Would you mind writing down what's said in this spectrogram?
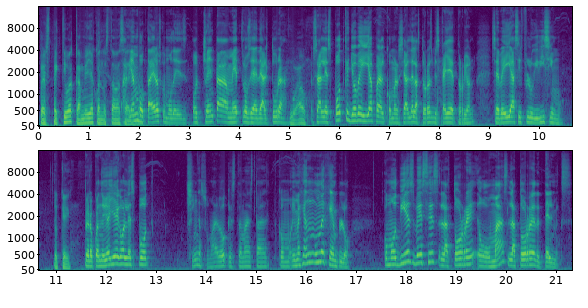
perspectiva cambió ya cuando estabas ahí. Habían botaderos como de 80 metros de, altura. Wow. O sea, el spot que yo veía para el comercial de las Torres Vizcaya de Torreón se veía así fluidísimo. Ok. Pero cuando yo llego al spot, chinga su madre, veo que esta madre está como. Imaginen un ejemplo. Como 10 veces la torre o más la torre de Telmex,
